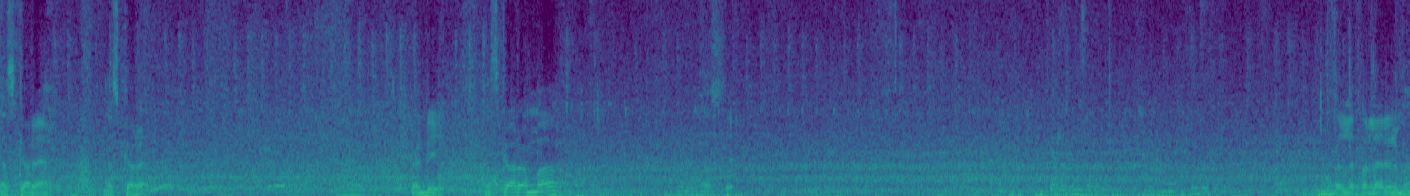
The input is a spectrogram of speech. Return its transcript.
నమస్కారం నమస్కారం రండి నమస్కారం అమ్మా నమస్తే పల్లె పల్లెరమ్మా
